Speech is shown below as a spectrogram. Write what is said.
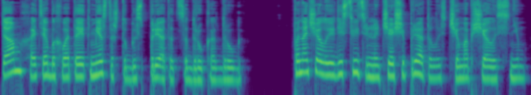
Там хотя бы хватает места, чтобы спрятаться друг от друга. Поначалу я действительно чаще пряталась, чем общалась с ним.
